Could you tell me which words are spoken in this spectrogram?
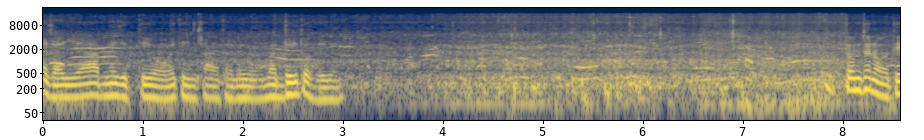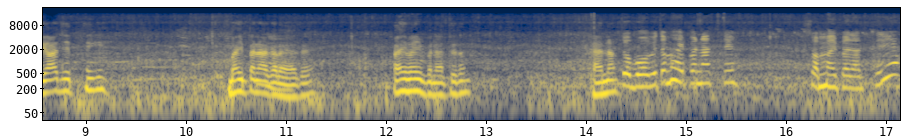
ऐसा ही है आपने जितनी हो तीन चार थोड़ी हो मद्दी तो हो गई। तुमसे न होती आज इतने की? वहीं बना कर आए थे। वहीं वहीं बनाते तुम? है ना? तो वो भी तो भाई बनाते। है सब भाई बनाती है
